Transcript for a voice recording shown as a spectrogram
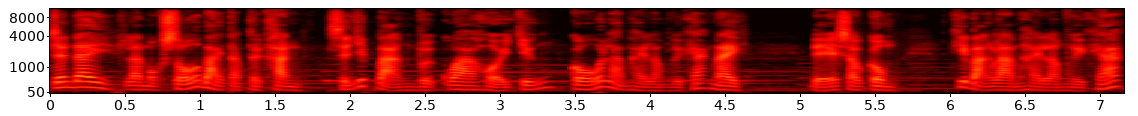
Trên đây là một số bài tập thực hành sẽ giúp bạn vượt qua hội chứng cố làm hài lòng người khác này. Để sau cùng, khi bạn làm hài lòng người khác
